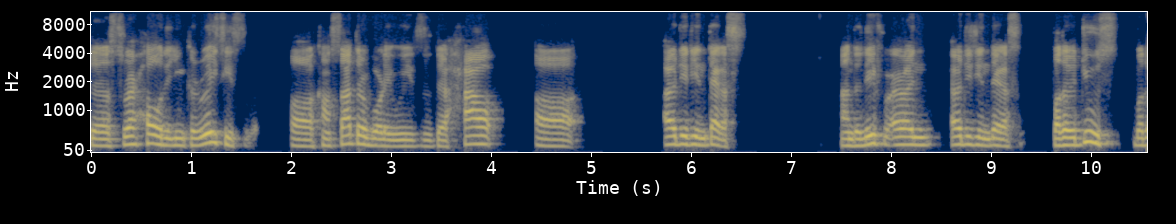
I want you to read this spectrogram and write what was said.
the threshold increases uh, considerably with the high uh, aridity index and the leaf aridity index, but reduce, but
